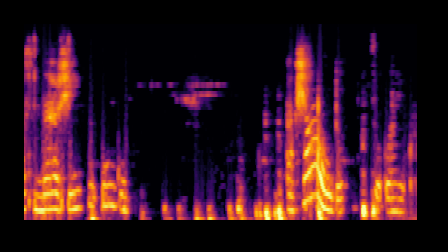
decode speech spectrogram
Aslında her şey uygun. Akşam mı oldu? Yok lan yok.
